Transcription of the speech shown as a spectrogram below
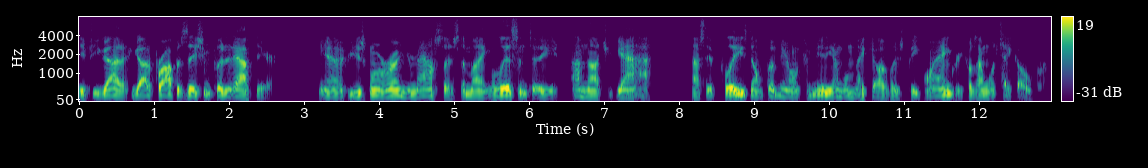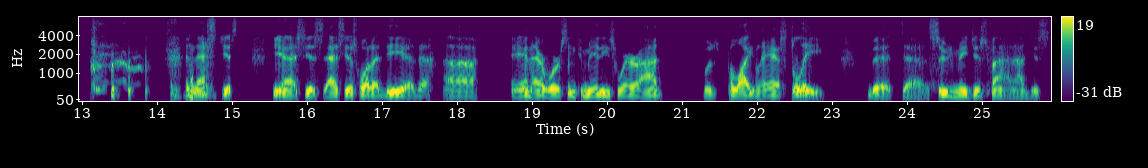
If you got got a proposition, put it out there. You know, if you're just going to run your mouth so somebody can listen to you, I'm not your guy. I said, please don't put me on a committee. I'm going to make all those people angry because I'm going to take over. and that's just, yeah, it's just, that's just what I did. Uh, and there were some committees where I was politely asked to leave, but uh, suited me just fine. I just,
